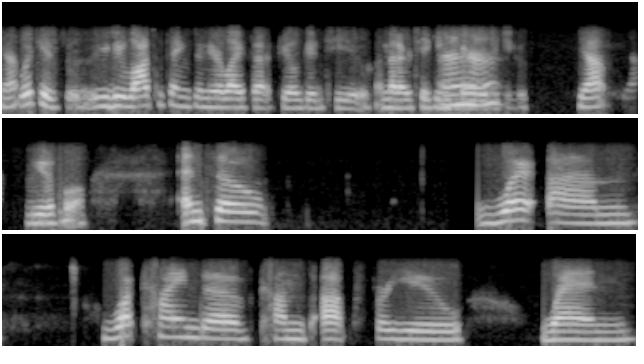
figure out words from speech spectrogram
Yeah. Wicked. So you do lots of things in your life that feel good to you and that are taking care of Uh-huh. you. Yep. Beautiful. And so what um what kind of comes up for you when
